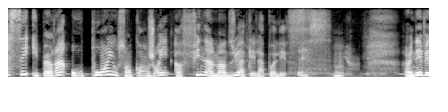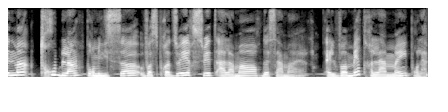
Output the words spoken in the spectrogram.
assez épeurant au point où son conjoint a finalement dû appeler la police. Yes. Un événement troublant pour Mélissa va se produire suite à la mort de sa mère. Elle va mettre la main pour la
